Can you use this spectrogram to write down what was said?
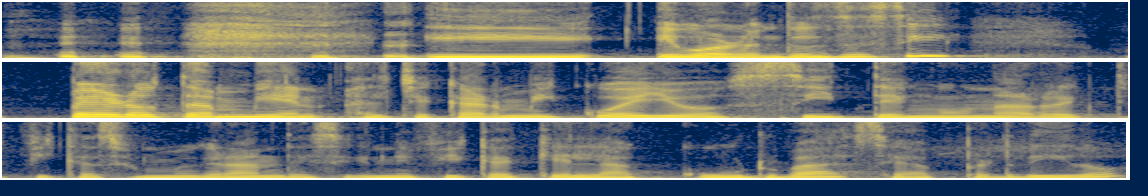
y, y bueno, entonces sí. Pero también al checar mi cuello, sí tengo una rectificación muy grande. Significa que la curva se ha perdido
